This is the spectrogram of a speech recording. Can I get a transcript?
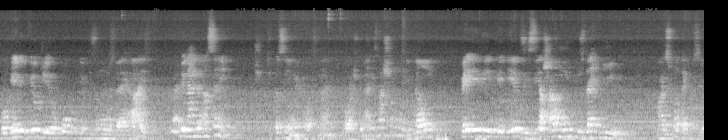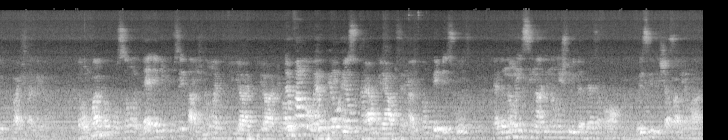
Porque ele viu o dinheiro, o pouco que ele dizimou os 10 reais, vai vir ganhar 100. Tipo assim, uma hipótese, né? Lógico, né? Eles não acham muito. Então, ele- eles em si acharam muito os 10 mil. Mas quanto é que você vai estar ganhando? Então, vai para a proporção, é, é de porcentagem, não é de, de, de, de valor. É o valor, é o- é o- Tem é é a- é a porcentagem. Então, tem pessoas que ainda não é ensinada e não é instruída dessa forma. Por isso existe essa lá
